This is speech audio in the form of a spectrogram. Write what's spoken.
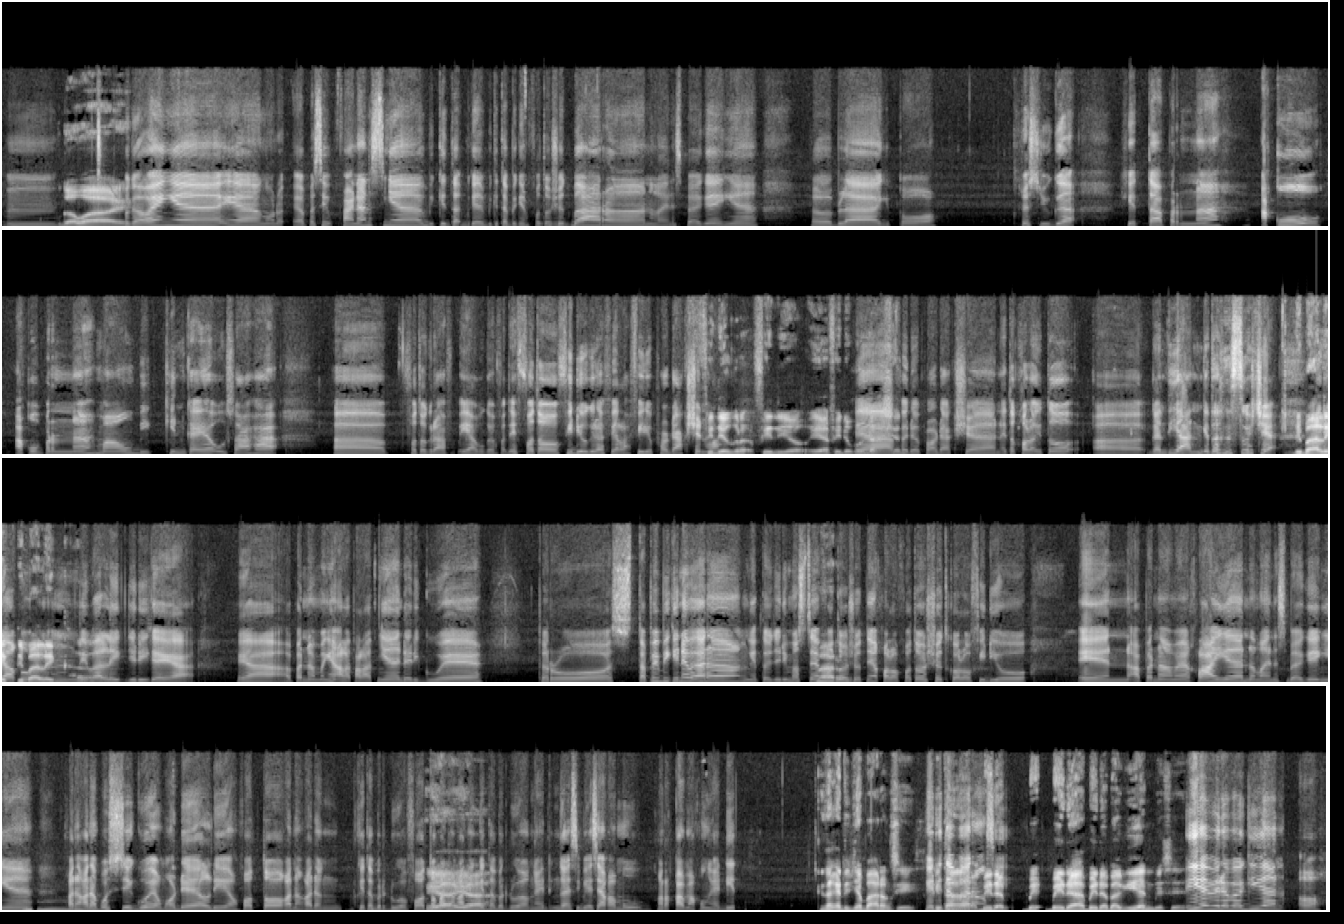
Hmm, Pegawai. pegawainya ya ngurus apa sih finance-nya bikin kita bikin kita bikin photoshoot bareng dan lain sebagainya bla bla gitu terus juga kita pernah aku aku pernah mau bikin kayak usaha eh fotografi ya bukan foto, eh, foto videografi lah video production lah Video video ya video ya production. video production itu kalau itu eh, gantian kita switch ya Dibalik, Jadi aku- dibalik. mm, Ah. dibalik jadi kayak ya apa namanya alat-alatnya dari gue terus tapi bikinnya bareng gitu jadi maksudnya Bareng. photoshootnya kalau photoshoot kalau video in apa namanya klien dan lain sebagainya kadang-kadang posisi gue yang model dia yang foto kadang-kadang kita berdua foto Iya, kadang-kadang iya. kita berdua ngedit enggak sih biasanya kamu ngerekam aku ngedit Kita ngeditnya bareng sih. Ngeditnya Kita bareng beda sih. be- beda beda bagian biasanya. Iya beda bagian. Oh,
